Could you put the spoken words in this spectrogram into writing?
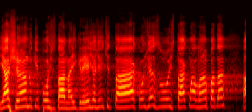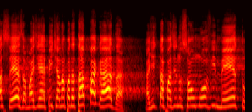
E achando que por estar na igreja a gente está com Jesus, está com a lâmpada acesa, mas de repente a lâmpada está apagada. A gente está fazendo só um movimento,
